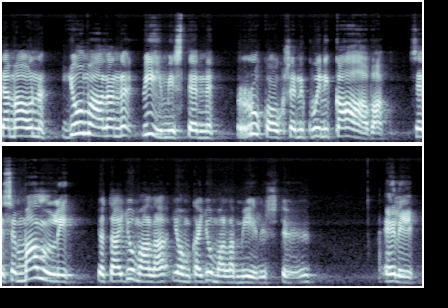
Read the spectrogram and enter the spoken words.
Tämä on Jumalan ihmisten rukouksen kuin kaava, se se malli, jota Jumala, jonka Jumala mielistyy. Eli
